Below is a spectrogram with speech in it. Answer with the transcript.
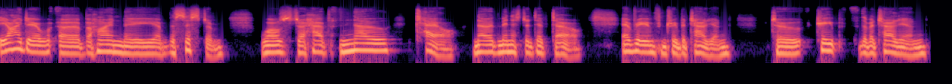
The idea uh, behind the, uh, the system was to have no tail, no administrative tail. Every infantry battalion to keep the battalion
